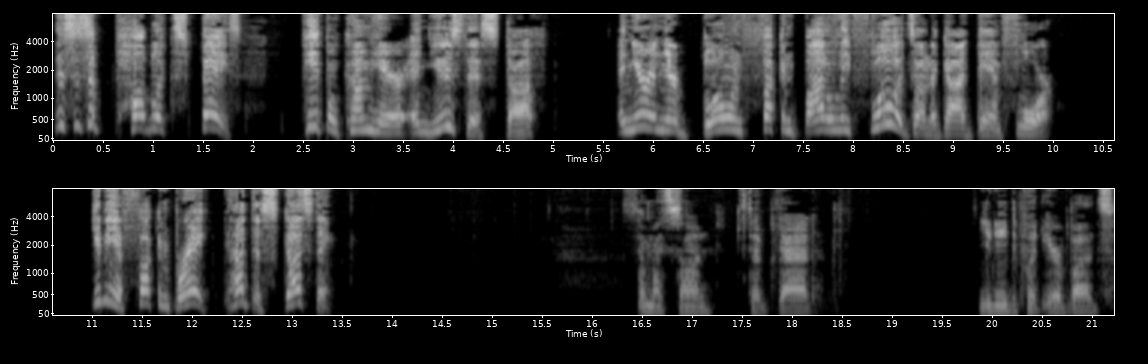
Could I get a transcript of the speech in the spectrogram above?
This is a public space. People come here and use this stuff, and you're in there blowing fucking bodily fluids on the goddamn floor. Give me a fucking break. How disgusting. So my son said, Dad, you need to put earbuds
